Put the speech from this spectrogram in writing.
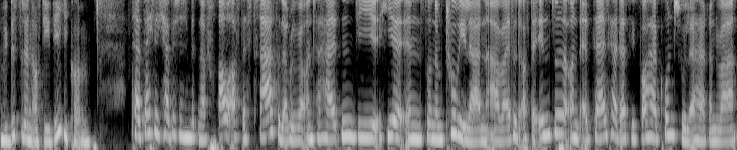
Wie bist du denn auf die Idee gekommen? Tatsächlich habe ich mich mit einer Frau auf der Straße darüber unterhalten, die hier in so einem Touriladen arbeitet auf der Insel und erzählt hat, dass sie vorher Grundschullehrerin war.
